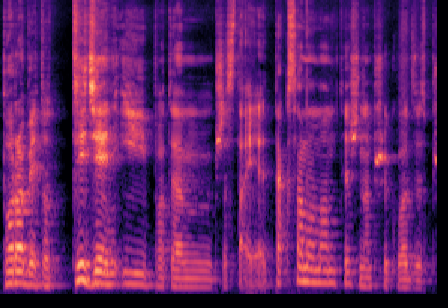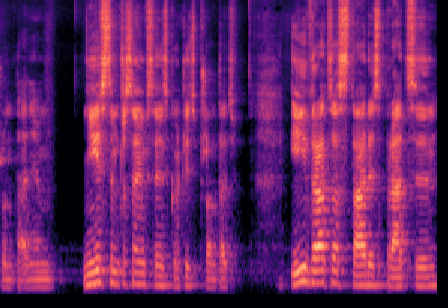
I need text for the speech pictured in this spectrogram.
porobię to tydzień i potem przestaję. Tak samo mam też na przykład ze sprzątaniem. Nie jestem czasami w stanie skończyć sprzątać. I wraca stary z pracy,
